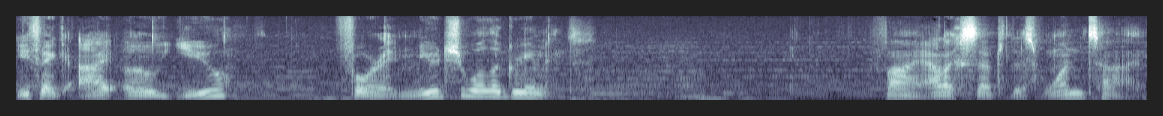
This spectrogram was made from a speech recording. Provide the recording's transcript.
you think I owe you? For a mutual agreement. Fine, I'll accept this one time,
